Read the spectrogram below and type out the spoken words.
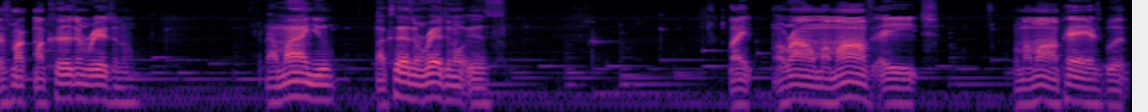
That's my, my cousin Reginald. Now, mind you, my cousin Reginald is like around my mom's age when my mom passed, but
